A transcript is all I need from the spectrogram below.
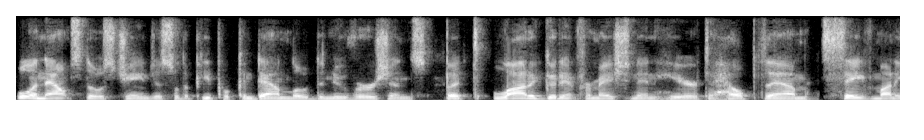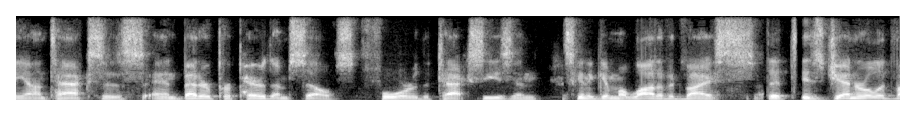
We'll announce those changes so that people can download the new versions. But a lot of good information in here to help them save money on taxes and better prepare themselves for the tax season. It's going to give them a lot of advice that is general advice.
